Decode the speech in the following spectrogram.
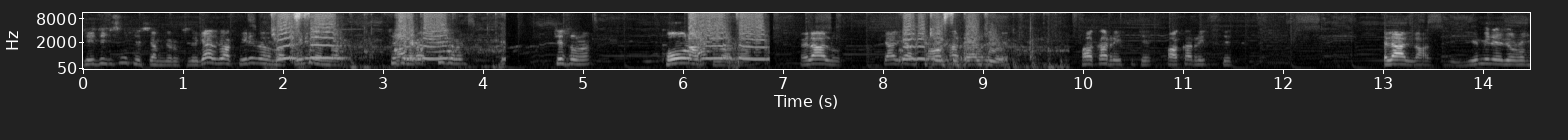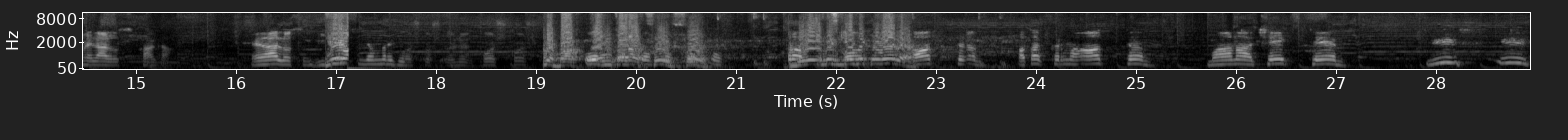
CC'cisini keseceğim diyorum size. Gel bak benim yanımda. Benim yanımda. Kes onu. Kes onu. Kes onu. Ton attılar lan. Helal olsun. Gel gel. Hakan kanki. kes. Hakan Reis'i kes. Hakan Reis'i kes. Helal lan size. Yemin ediyorum helal olsun kanka. Helal olsun. Video milyonları kes. Koş koş önün koş koş. Bak ön taraf full full. Buraya biz girdik mi böyle? Attım. Atak kırma attım. Mana çektim. Üf üf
